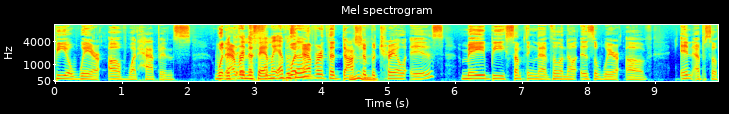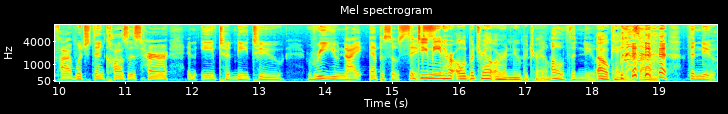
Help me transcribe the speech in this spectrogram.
be aware of what happens. Whatever Within the s- family episode? whatever the Dasha hmm. betrayal is, may be something that Villanelle is aware of in episode five, which then causes her and Eve to need to reunite episode six. Do you mean her old betrayal or her new betrayal? Oh, the new. Oh, okay, yes. Right. the new,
